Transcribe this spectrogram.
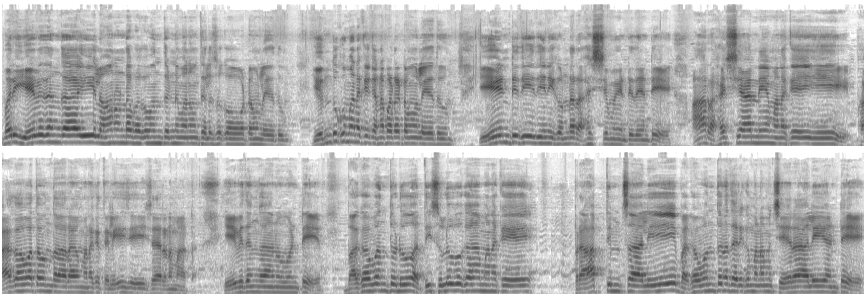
మరి ఏ విధంగా ఈ లోనుండ భగవంతుడిని మనం తెలుసుకోవటం లేదు. ఎందుకు మనకి కనపడటం లేదు? ఏంటిది దీనికి ఉన్న రహస్యం ఏంటిది అంటే ఆ రహస్యాన్ని మనకి ఈ భాగవతం ద్వారా మనకు తెలియజేశారన్నమాట. ఏ విధంగాను అంటే భగవంతుడు అతి సులువుగా మనకి ప్రాప్తించాలి భగవంతుని దగ్గరికి మనం చేరాలి అంటే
